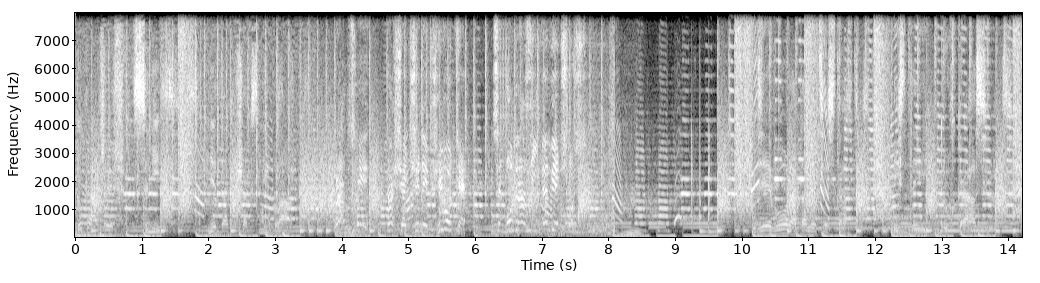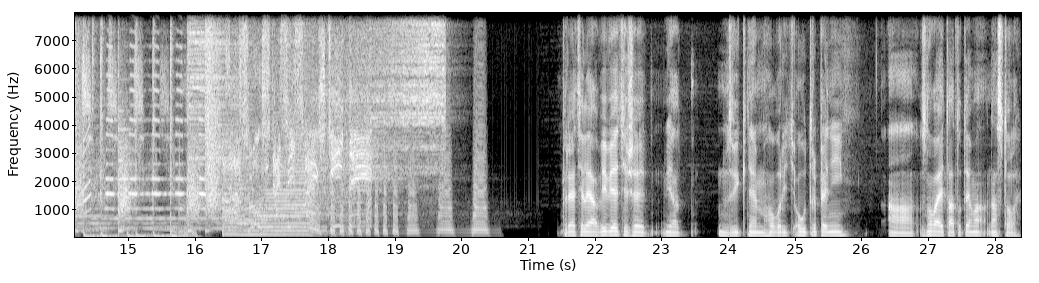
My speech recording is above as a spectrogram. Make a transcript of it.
dokážeš sniť, nedať však sním vlád. Práci, taše činy v životě se odrazí ve věčnosti. Kde je vôľa, tam je cesta. Istý druh krásy. Zaslužte si své štíty! Priatelia, vy viete, že ja zvyknem hovoriť o utrpení a znova je táto téma na stole.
